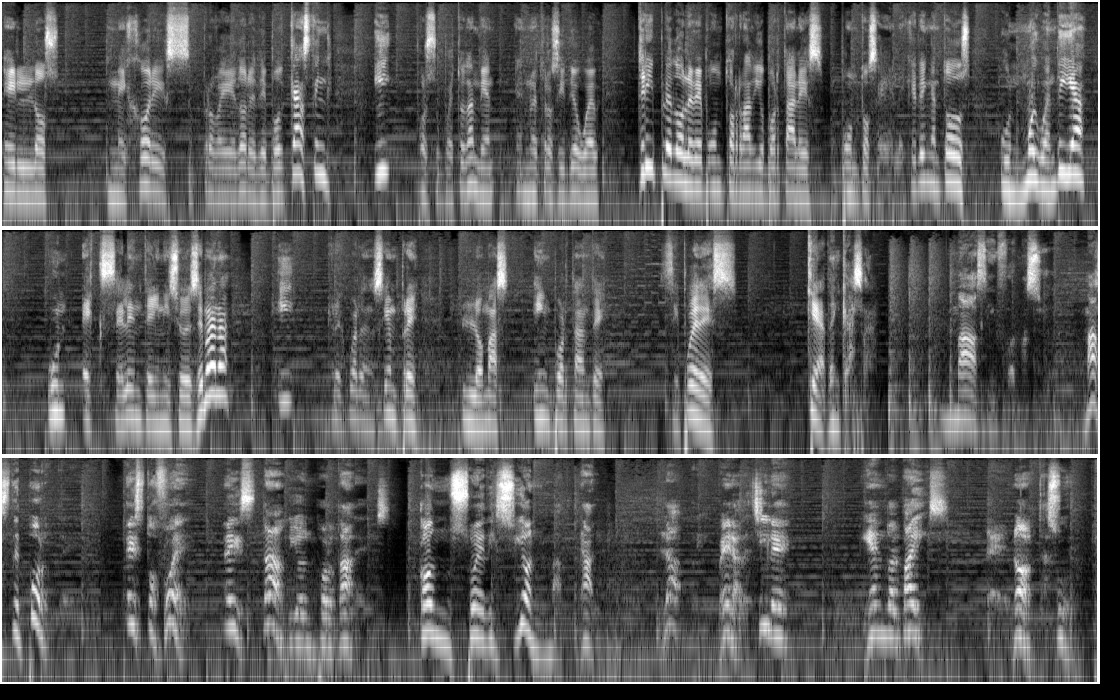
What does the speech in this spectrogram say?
en los mejores proveedores de podcasting y por supuesto también en nuestro sitio web www.radioportales.cl. Que tengan todos un muy buen día, un excelente inicio de semana y recuerden siempre lo más importante, si puedes, quédate en casa. Más información, más deporte. Esto fue Estadio en Portales, con su edición matinal. La primera de Chile, viendo al país de norte a sur.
